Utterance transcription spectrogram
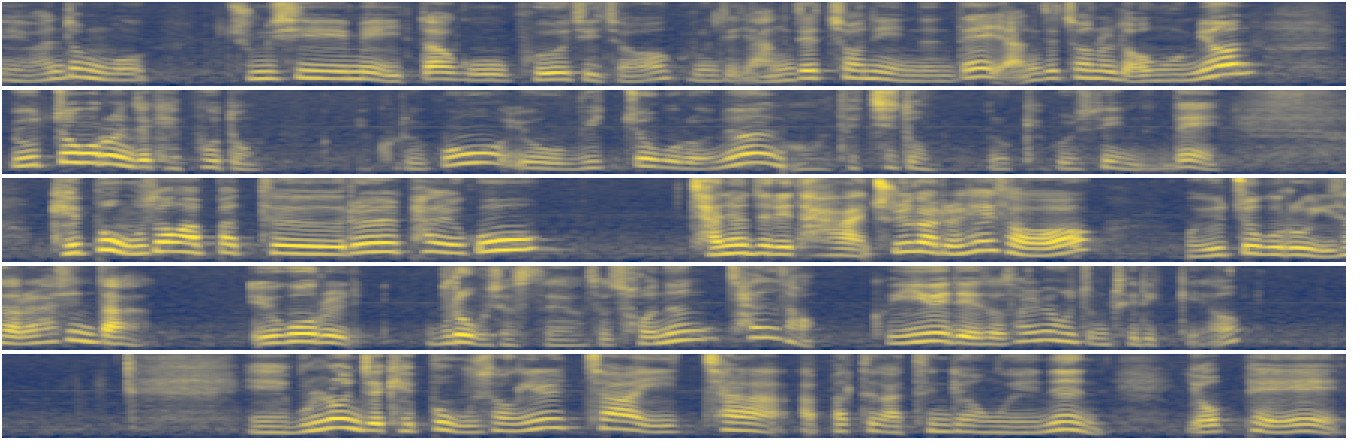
예, 완전 뭐 중심에 있다고 보여지죠. 그리고 이제 양재천이 있는데 양재천을 넘으면 요쪽으로 이제 개포동 그리고 요 위쪽으로는 어, 대치동 이렇게 볼 수 있는데 개포 우성 아파트를 팔고 자녀들이 다 출가를 해서 어, 이쪽으로 이사를 하신다. 요거를 물어보셨어요. 그래서 저는 찬성. 그 이유에 대해서 설명을 좀 드릴게요. 예, 물론 이제 개포 우성 1차, 2차 아파트 같은 경우에는 옆에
